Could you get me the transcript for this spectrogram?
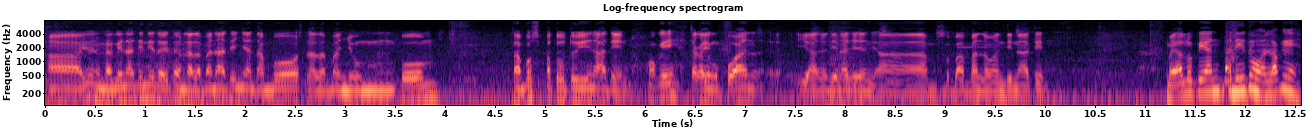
Ah, yun, ang gagawin natin dito, ito, lalaban natin yan. Tapos lalaban yung pum. Tapos patutuyin natin. Okay? Tsaka yung upuan, iano din natin yan. Ah, babanlawan din natin. May alupian pa dito, ang laki.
